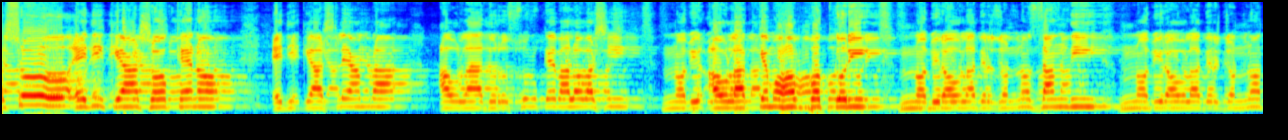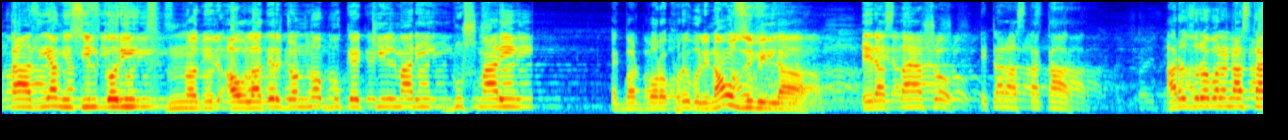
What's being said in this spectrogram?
আসো এদিকে আসো কেন? এদিকে আসলে আমরা আওলাদ রসুলকে ভালোবাসি, নবীর আওলাদকে মহব্বত করি, নবীর আওলাদের জন্য জান্দি, নবীর আওলাদের জন্য তাজিয়া মিছিল করি, নবীর আওলাদের জন্য বুকে কিল মারি ডুস মারি। একবার বড় করে বলি, নাউজুবিল্লাহ এই রাস্তায় আসো, এটা রাস্তা কার? আরও জোরে বলেন, রাস্তা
